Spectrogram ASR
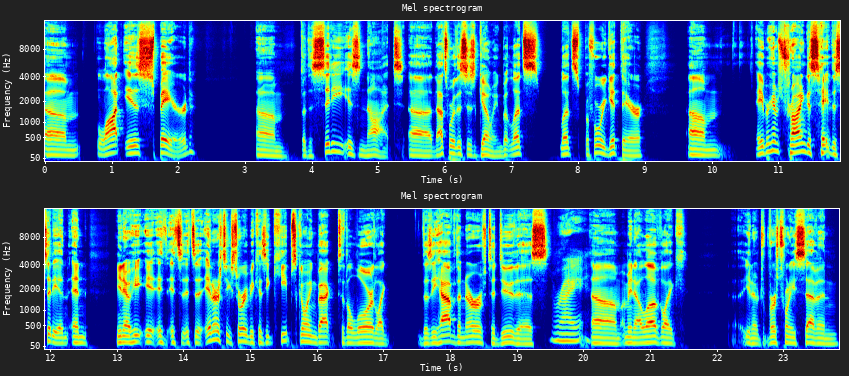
Um, Lot is spared, um, but the city is not. Uh, that's where this is going. But let's let's before we get there, um, Abraham's trying to save the city, and and you know he it, it's it's an interesting story because he keeps going back to the Lord. Like, does he have the nerve to do this? Right. Um, I mean, I love like, you know, verse twenty seven.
